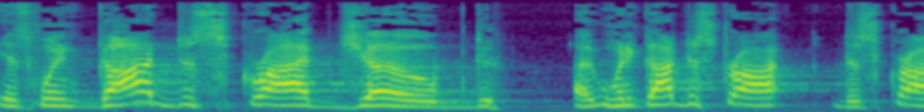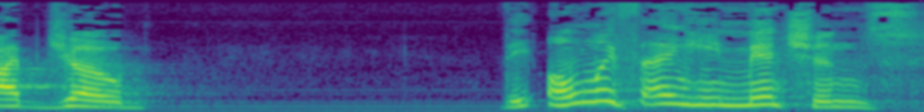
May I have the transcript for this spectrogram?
is when God described Job, uh, when God described, described Job, the only thing he mentions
